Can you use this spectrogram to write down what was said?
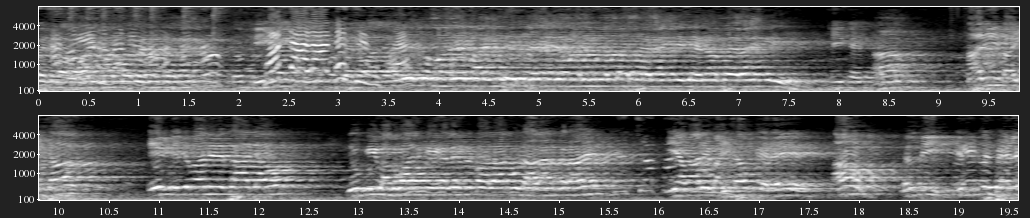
पहना माला पहना पहना तो ठीक से होता है। तुम्हारे भाई से पहले हमारी माता पहनाएँगे कहना पहनाएँगी ठीक है। हाँ। हाँ जी भाई साहब एक यजमान ऐसा आ जाओ जो कि भगवान के गले में माला को धारण कराए। ये हमारे भाई साहब कह रहे हैं। आओ जल्दी इससे पहले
